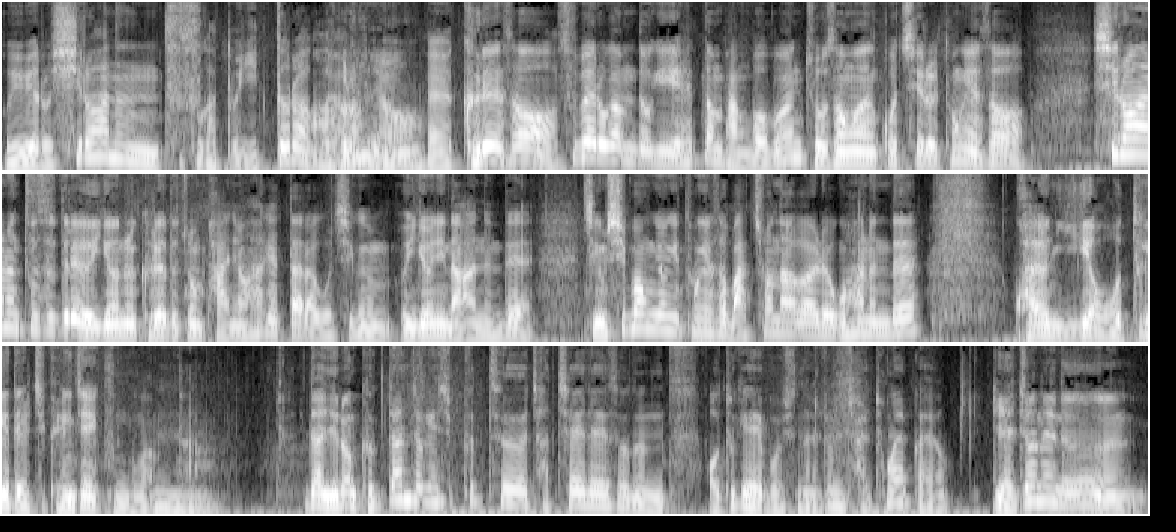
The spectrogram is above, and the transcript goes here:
의외로 싫어하는 투수가 또 있더라고요. 아, 그럼요. 네, 그래서 수베로 감독이 했던 방법은 조성환 코치를 통해서 싫어하는 투수들의 의견을 그래도 좀 반영하겠다라고 지금 의견이 나왔는데 지금 시범 경기 통해서 맞춰 나가려고 하는데 과연 이게 어떻게 될지 굉장히 궁금합니다. 음. 일단 이런 극단적인 시프트 자체에 대해서는 어떻게 보시나요? 좀 잘 통할까요? 예전에는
